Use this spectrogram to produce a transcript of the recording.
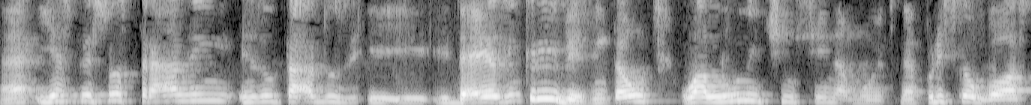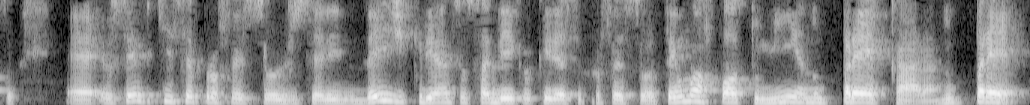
É, e as pessoas trazem resultados e, e, ideias incríveis. Então, o aluno te ensina muito, né? Por isso que eu gosto. É, eu sempre quis ser professor, Juscelino. Desde criança eu sabia que eu queria ser professor. Tem uma foto minha no pré, cara, no pré.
